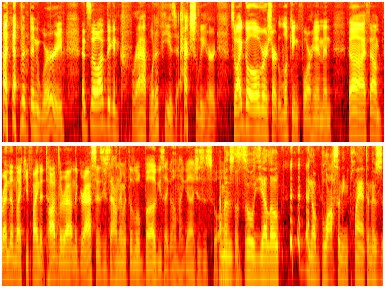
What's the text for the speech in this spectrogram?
I haven't been worried. And so I'm thinking, crap, what if he is actually hurt? So I go over and start looking for him. And uh, I found Brendan like you find a toddler out in the grasses. He's down there with the little bug. He's like, oh my gosh, this is so I'm in awesome. this little yellow, you know, blossoming plant, and there's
